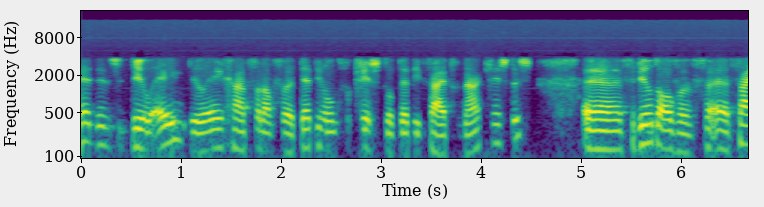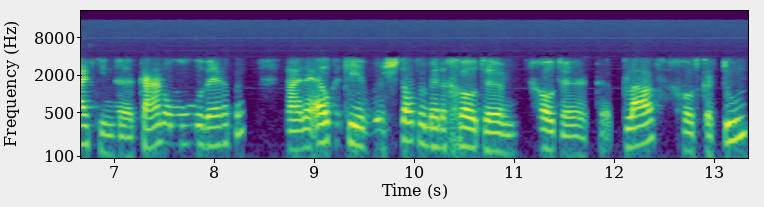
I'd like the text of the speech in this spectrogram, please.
hè, dit is deel 1. Deel 1 gaat vanaf 1300 voor Christus tot 1350 na Christus. Verdeeld over 15 kanononderwerpen. Nou, en elke keer starten we met een grote, grote plaat, grote cartoon.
